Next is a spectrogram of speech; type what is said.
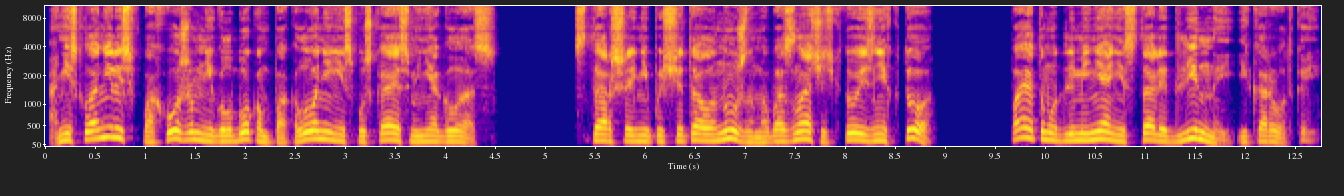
Они склонились в похожем неглубоком поклоне, не спуская с меня глаз. Старшая не посчитала нужным обозначить, кто из них кто, поэтому для меня они стали длинной и короткой.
